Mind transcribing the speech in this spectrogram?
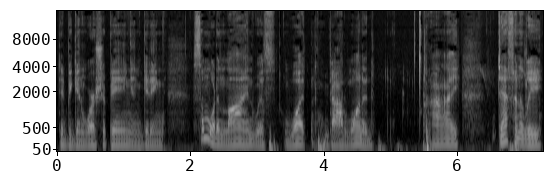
did begin worshiping and getting somewhat in line with what God wanted, I definitely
